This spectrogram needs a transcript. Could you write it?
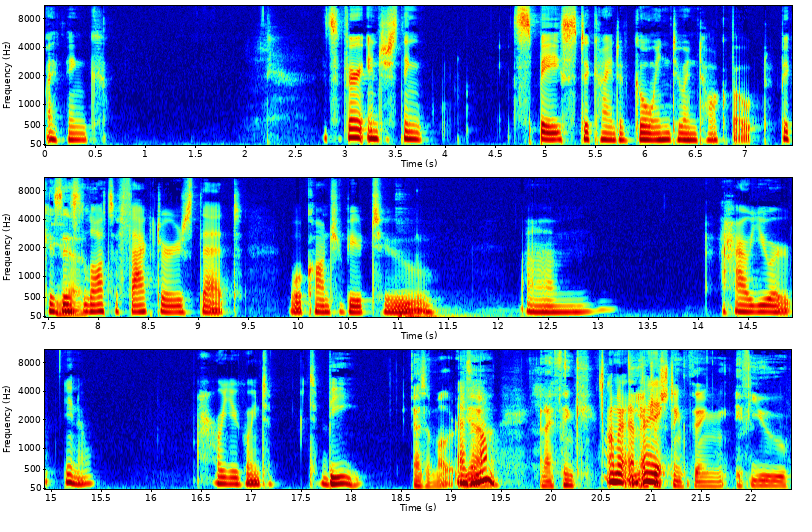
i think it's a very interesting space to kind of go into and talk about because there's lots of factors that will contribute to um how you are you know how are you going to to be as a mother As a mom. and i think And I- the I- interesting thing if you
